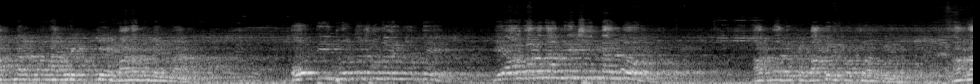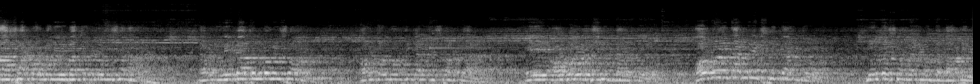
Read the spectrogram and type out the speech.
আপনার কোন নাগরিককে বাধা দেবেন না। অতি দ্রুত সময়ের মধ্যে এই অগণতান্ত্রিক সিদ্ধান্ত আপনাদেরকে বাতিল করতে হবে। আমরা আশা করব নির্বাচন কমিশনার এবং নির্বাচন কমিশন অন্তর্বর্তীকালীন সরকার এই অবৈধ সিদ্ধান্ত অগণতান্ত্রিক সিদ্ধান্ত দ্রুত সময়ের মধ্যে বাতিল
